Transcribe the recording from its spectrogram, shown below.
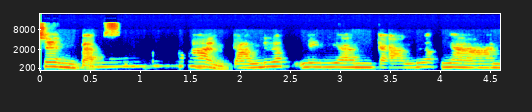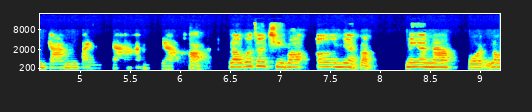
เช่นแบบบ้านการเลือกเรียน การเลือกงาน การแต่งงานอย่างเงี้ยค่ะ เราก็จะคิดว่าเออเนี่ยแบบในอนาคตเรา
